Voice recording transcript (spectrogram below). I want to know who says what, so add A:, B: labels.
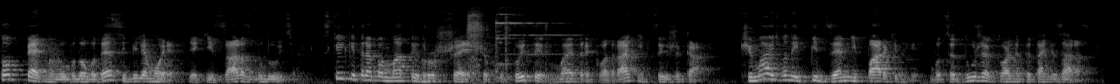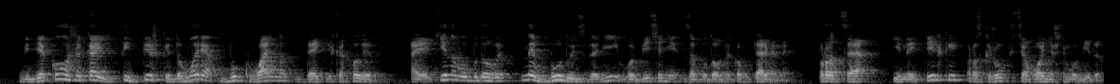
A: Топ-5 новобудов Одеси біля моря, які зараз будуються. Скільки треба мати грошей, щоб купити метри квадратні в цих ЖК? Чи мають вони підземні паркінги? Бо це дуже актуальне питання зараз. Від якого ЖК йти пішки до моря буквально декілька хвилин? А які новобудови не будуть здані в обіцяні забудовником терміни? Про це і не тільки розкажу в сьогоднішньому відео.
